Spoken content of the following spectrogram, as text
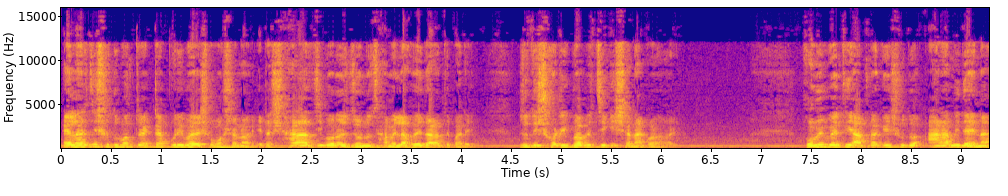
অ্যালার্জি শুধুমাত্র একটা পরিবারের সমস্যা নয়, এটা সারা জীবনের জন্য ঝামেলা হয়ে দাঁড়াতে পারে, যদি সঠিকভাবে চিকিৎসা না করা হয়। হোমিওপ্যাথি আপনাকে শুধু আরামই দেয় না,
